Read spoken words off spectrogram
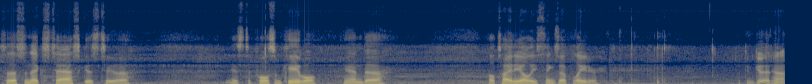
so that's the next task is to uh, is to pull some cable and uh, I'll tidy all these things up later. Looking good, huh?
